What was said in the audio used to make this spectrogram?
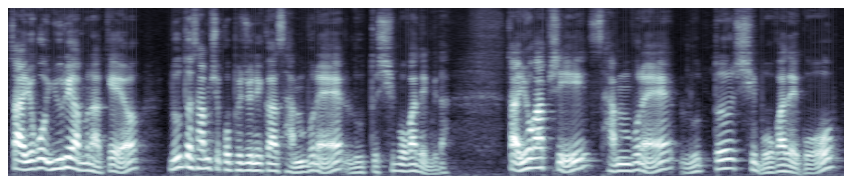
자 요거 유리 한번 할게요. 루트 30 곱해주니까 3분의 루트 15가 됩니다. 자, 요 값이 3분의 루트 15가 되고,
